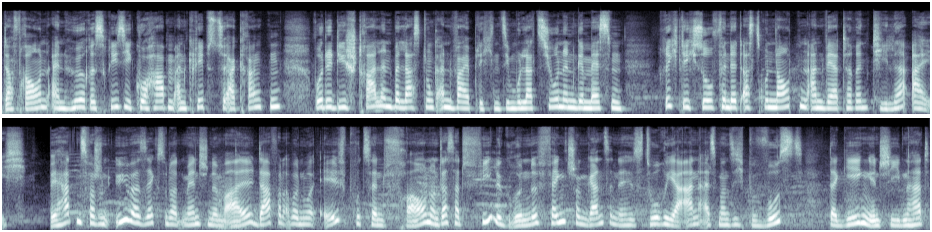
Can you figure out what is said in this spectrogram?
Da Frauen ein höheres Risiko haben, an Krebs zu erkranken, wurde die Strahlenbelastung an weiblichen Simulationen gemessen. Richtig so findet Astronautenanwärterin Thiele Eich. Wir hatten zwar schon über 600 Menschen im All, davon aber nur 11 Prozent Frauen. Und das hat viele Gründe. Fängt schon ganz in der Historie an, als man sich bewusst dagegen entschieden hat,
